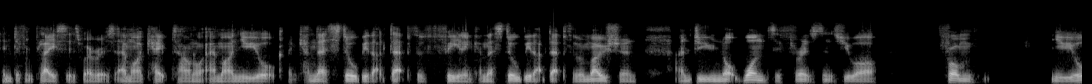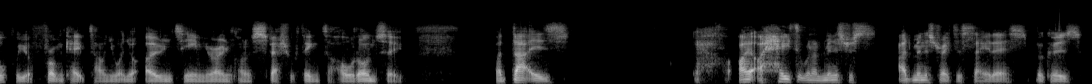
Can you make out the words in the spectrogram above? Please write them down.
in different places, whether it's MI Cape Town or MI New York, and can there still be that depth of feeling? Can there still be that depth of emotion? And do you not want, if for instance you are from New York or you're from Cape Town, you want your own team, your own kind of special thing to hold on to? But that is, I, I hate it when administrators administrators say this because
